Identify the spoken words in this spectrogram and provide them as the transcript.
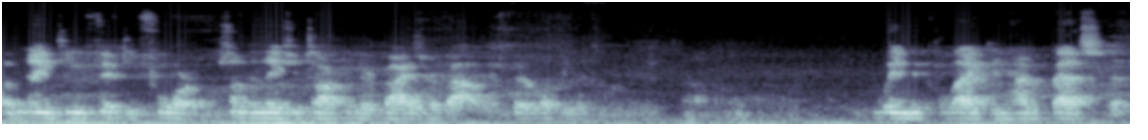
of 1954. Something they should talk to their advisor about if they're looking at uh, when to collect and how to best to,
